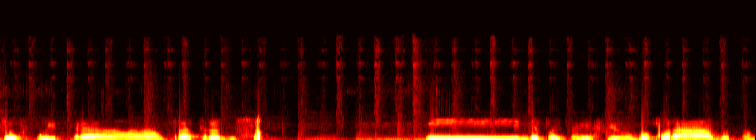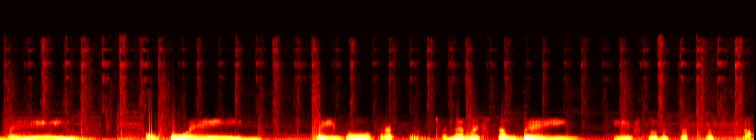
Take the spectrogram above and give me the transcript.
que eu fui para a tradução. E depois aí eu fiz o doutorado também, em vendo outra coisa, né? Mas também em estudo para tradução.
